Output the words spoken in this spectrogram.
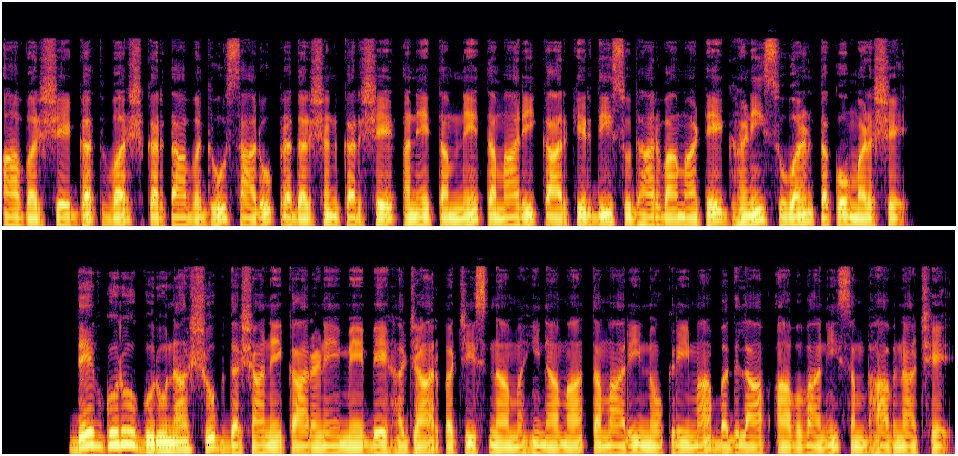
આ વર્ષે ગત વર્ષ કરતાં વધુ સારું પ્રદર્શન કરશે અને તમને તમારી કારકિર્દી સુધારવા માટે ઘણી સુવર્ણ તકો મળશે. દેવગુરુ ગુરુના શુભ દશાને કારણે મે બે હજાર પચીસના મહિનામાં તમારી નોકરીમાં બદલાવ આવવાની સંભાવના છે.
